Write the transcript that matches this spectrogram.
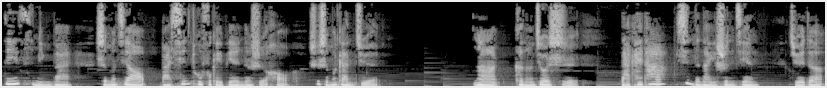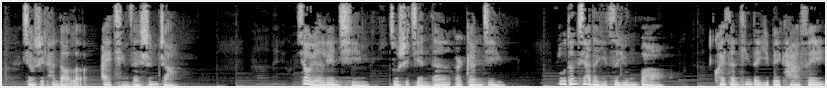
第一次明白什么叫把心托付给别人的时候是什么感觉？那可能就是打开他信的那一瞬间，觉得像是看到了爱情在生长。校园恋情总是简单而干净，路灯下的一次拥抱，快餐厅的一杯咖啡，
